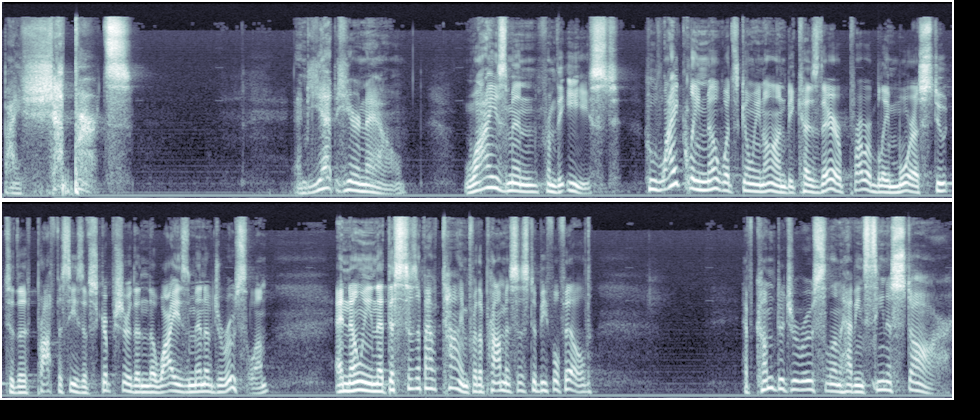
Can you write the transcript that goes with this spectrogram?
by shepherds. And yet, here now, wise men from the east who likely know what's going on because they're probably more astute to the prophecies of Scripture than the wise men of Jerusalem, and knowing that this is about time for the promises to be fulfilled, have come to Jerusalem having seen a star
